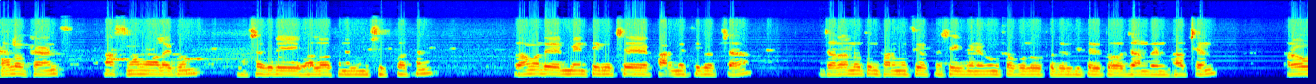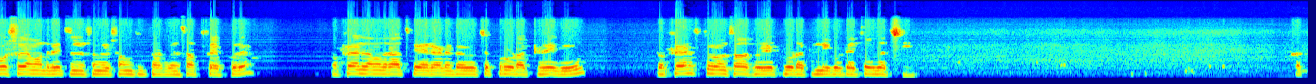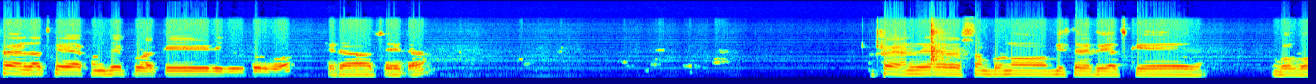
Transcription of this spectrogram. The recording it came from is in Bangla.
হ্যালো ফ্রেন্ডস, আসসালামু আলাইকুম। আশা করি ভালো আছেন এবং সুস্থ আছেন। তো আমাদের মেন থিং হচ্ছে ফার্মেসি ব্যবসা। যারা নতুন ফার্মেসি ব্যবসা শিখবেন এবং সকল ওষুধের বিস্তারিত জানবেন, ভাবছেন, তারা অবশ্যই আমাদের এই চ্যানেলের সঙ্গে সংযুক্ত থাকবেন সাবস্ক্রাইব করে। তো ফ্রেন্ডস আমাদের আজকে এটা হচ্ছে প্রোডাক্ট রিভিউ তো ফ্রেন্ডস চলুন সরাসরি প্রোডাক্ট নিকটে চলে যাচ্ছি। তো ফ্রেন্ডস আজকে এখন যে প্রোডাক্টটি রিভিউ করব সেটা হচ্ছে এটা। ফ্রেন্ডস এর সম্পূর্ণ বিস্তারিত আজকে বলব।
